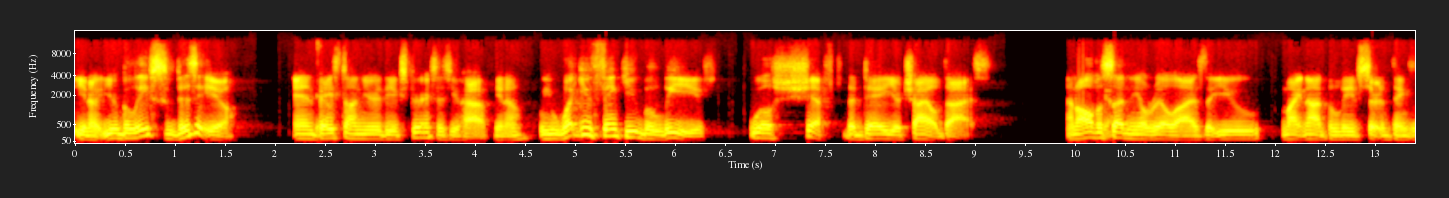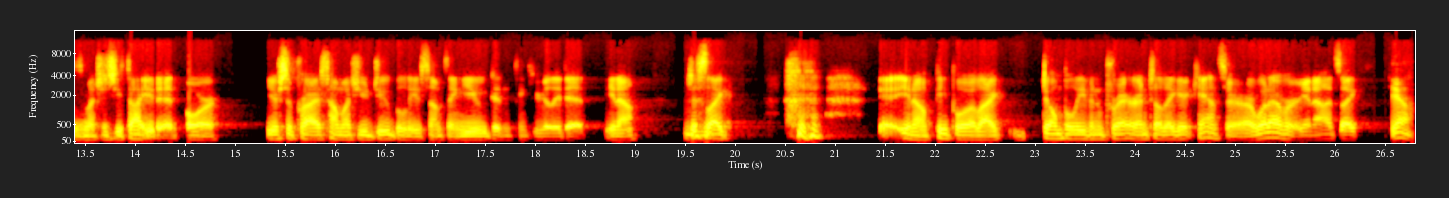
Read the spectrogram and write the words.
you know, your beliefs visit you, and based on your the experiences you have, you know, what you think you believe will shift the day your child dies. And all of a yeah. sudden you'll realize that you might not believe certain things as much as you thought you did, or you're surprised how much you do believe something you didn't think you really did, you know? Mm-hmm. Just like, you know, people are like, don't believe in prayer until they get cancer or whatever, you know? It's like, yeah.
